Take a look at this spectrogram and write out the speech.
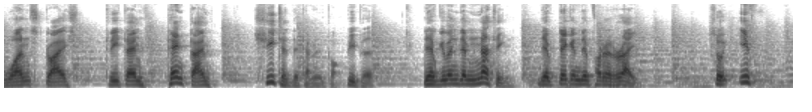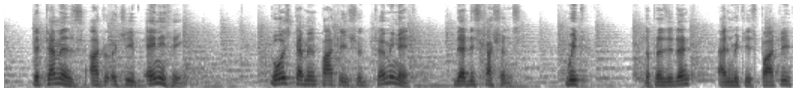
once, twice, three times, ten times cheated the Tamil people. They have given them nothing. They have taken them for a ride. So if the Tamils are to achieve anything, those Tamil parties should terminate their discussions with the president and with his party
